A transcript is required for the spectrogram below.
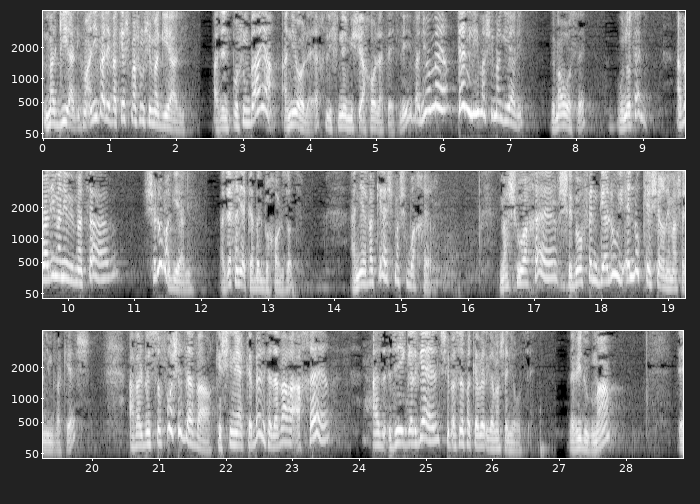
מגיע לי, כלומר אני בא לבקש משהו שמגיע לי, אז אין פה שום בעיה. אני הולך לפני מי שיכול לתת לי, ואני אומר, תן לי מה שמגיע לי. ומה הוא עושה? הוא נותן. אבל אם אני במצב שלא מגיע לי, אז איך אני אקבל בכל זאת? אני אבקש משהו אחר. משהו אחר שבאופן גלוי אין לו קשר למה שאני מבקש, אבל בסופו של דבר, כשאני אקבל את הדבר האחר, אז זה יגלגל שבסוף אקבל גם מה שאני רוצה. נביא דוגמה, אה,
